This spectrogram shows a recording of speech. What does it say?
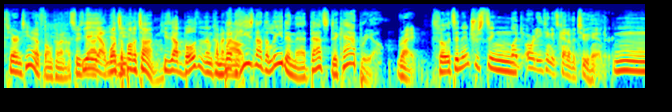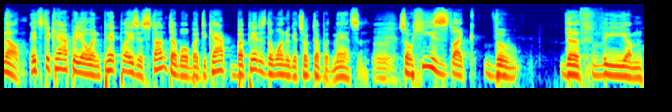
Tarantino film coming out. So he's Yeah, got, yeah, Once he- Upon a Time. He's got both of them coming but out. he's not the lead in that. That's DiCaprio. right. So it's an interesting. What, or do you think it's kind of a two-hander? No, it's DiCaprio and Pitt plays his stunt double, but DiCap but Pitt is the one who gets hooked up with Manson. So he's like the the the um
